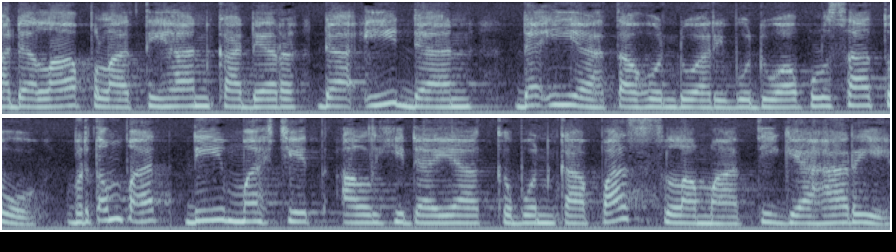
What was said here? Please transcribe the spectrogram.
adalah pelatihan kader da'i dan da'iyah tahun 2021 bertempat di Masjid Al-Hidayah Kebun Kapas selama tiga hari.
